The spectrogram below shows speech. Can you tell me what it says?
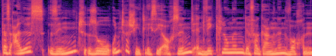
Das alles sind, so unterschiedlich sie auch sind, Entwicklungen der vergangenen Wochen.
